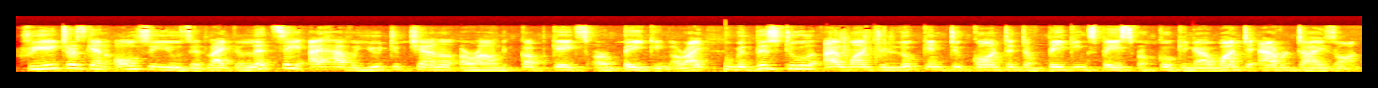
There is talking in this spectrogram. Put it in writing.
creators can also use it like let's say i have a youtube channel around cupcakes or baking all right with this tool i want to look into content of baking space or cooking i want to advertise on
